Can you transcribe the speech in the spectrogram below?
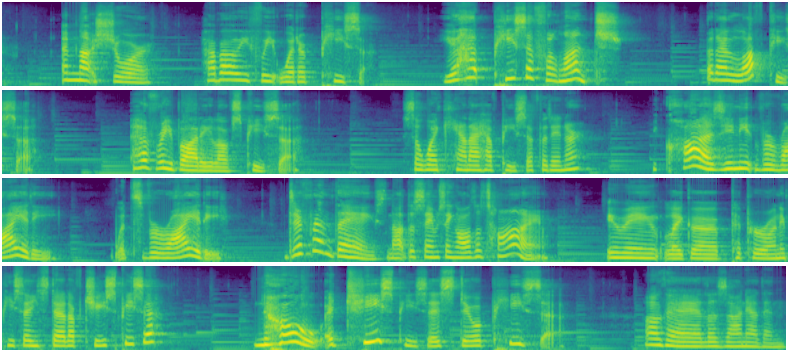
I'm not sure. How about if we order pizza? You had pizza for lunch. But I love pizza. Everybody loves pizza. So why can't I have pizza for dinner? Because you need variety. What's variety? Different things, not the same thing all the time. You mean like a pepperoni pizza instead of cheese pizza? No, a cheese pizza is still a pizza. Okay, lasagna then.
